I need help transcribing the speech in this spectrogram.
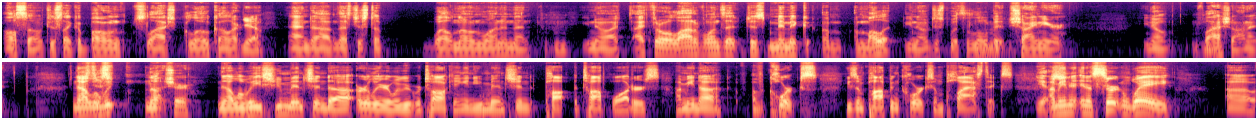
also just like a bone slash glow color. Yeah. and um, that's just a well-known one. And then, Mm-hmm. you know, I, I throw a lot of ones that just mimic a, a mullet. You know, just with a little Mm-hmm. bit shinier, you know, flash on it. Now, Louis, no, not sure. Now, Luis, you mentioned uh, earlier we were talking, and you mentioned pop, the top waters. I mean, uh, of corks, using popping corks and plastics. Yes. I mean, in a certain way, uh,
